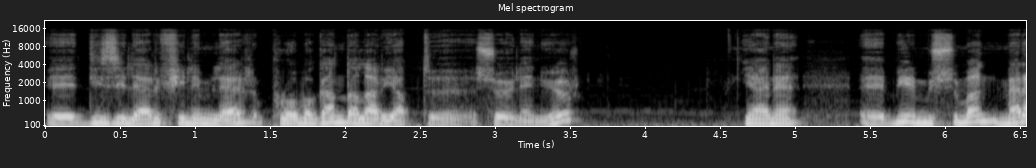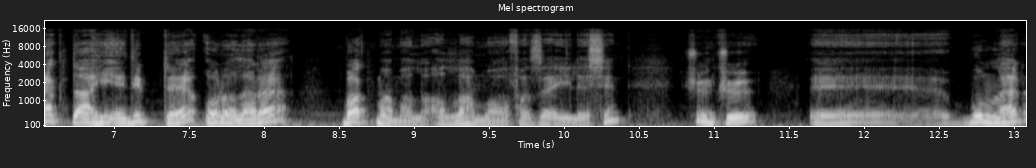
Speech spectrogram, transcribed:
e, diziler, filmler, propagandalar yaptığı söyleniyor. Yani e, bir Müslüman merak dahi edip de oralara bakmamalı. Allah muhafaza eylesin. Çünkü e, bunlar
